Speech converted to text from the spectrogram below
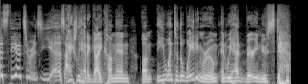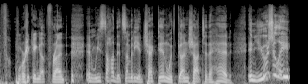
Yes, the answer is yes. I actually had a guy come in. Um, he went to the waiting room, and we had very new staff working up front, and we saw that somebody had checked in with gunshot to the head. And usually,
